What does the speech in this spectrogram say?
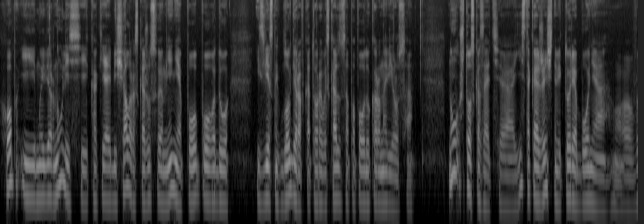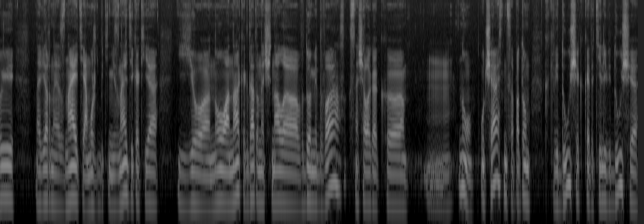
Хоп, и мы вернулись, и, как я и обещал, расскажу свое мнение по поводу известных блогеров, которые высказываются по поводу коронавируса. Ну, что сказать. Э, есть такая женщина Виктория Боня. Э, вы, наверное, знаете, а может быть и не знаете, как я ее, но она когда-то начинала в Доме 2, сначала как э, ну, участница, а потом как ведущая, какая-то телеведущая.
